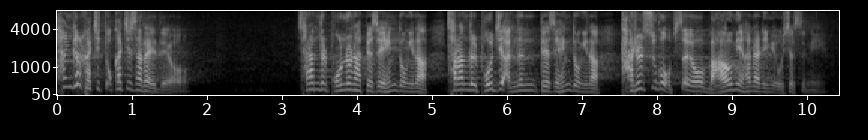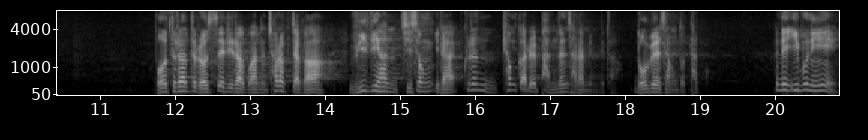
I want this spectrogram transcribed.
한결같이 똑같이 살아야 돼요. 사람들 보는 앞에서의 행동이나 사람들 보지 않는 데서 행동이나 다를 수가 없어요. 마음이 하나님이 오셨으니. 버트란드 러셀이라고 하는 철학자가 위대한 지성이라 그런 평가를 받는 사람입니다. 노벨상도 탔고. 근데 이분이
